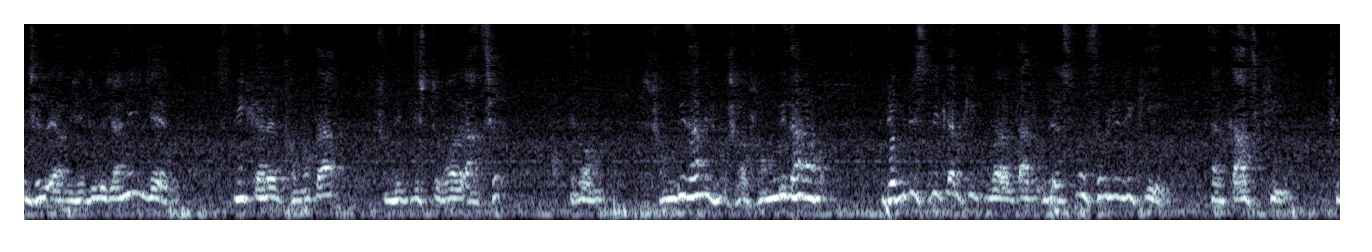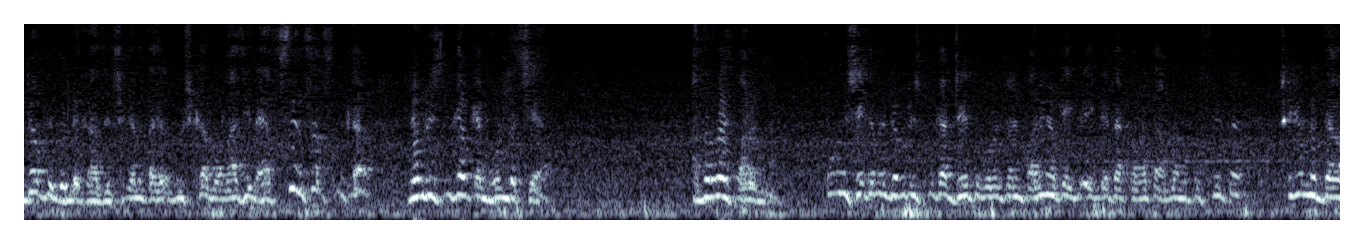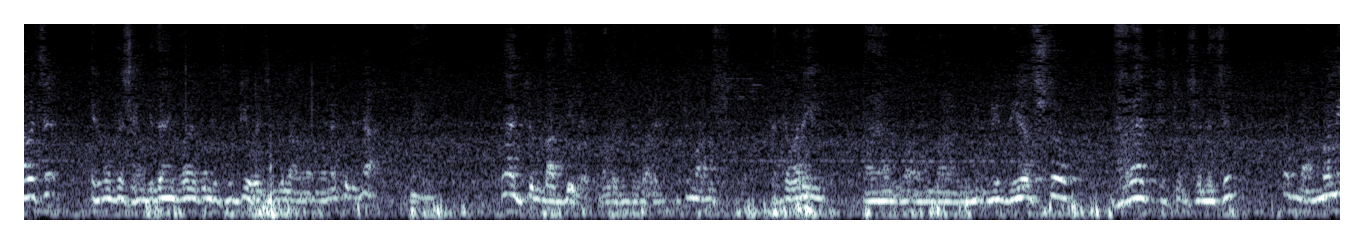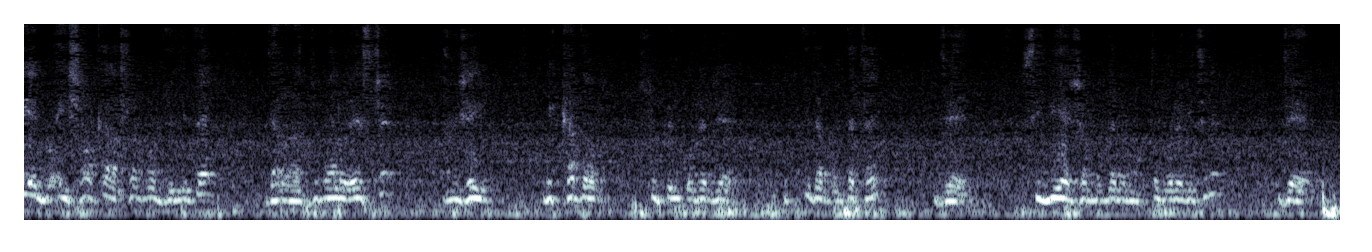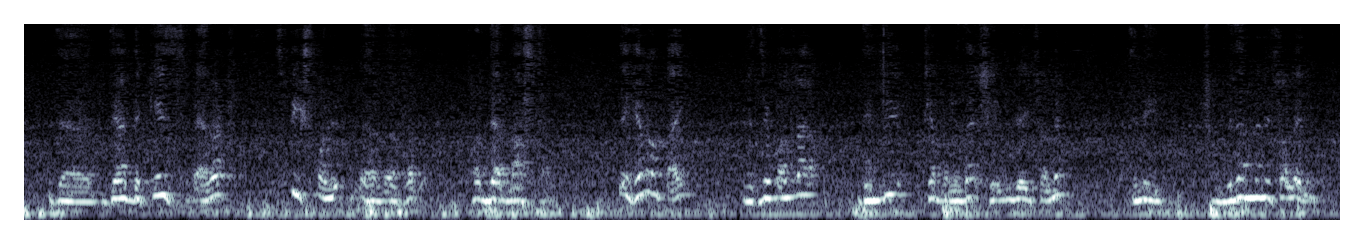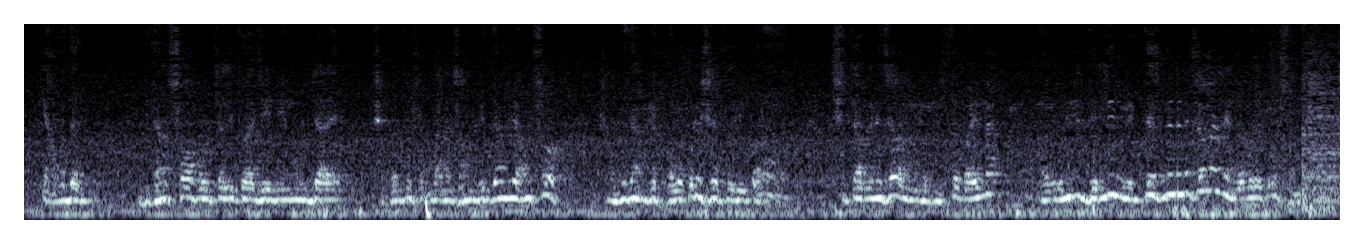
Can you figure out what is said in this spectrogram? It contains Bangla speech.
আমি যেটুকু জানি যে স্পিকারের ক্ষমতা সুনির্দিষ্টভাবে আছে এবং সংবিধানে সংবিধান, ডেপুটি স্পিকার কি তার রেসপন্সিবিলিটি কি, তার কাজ কি, সেটাও কিন্তু লেখা আছে। সেখানে তাকে পরিষ্কার বলা আছে। Absence of speaker deputy speaker can hold the chair otherwise পারেন না। তো উনি সেখানে ডেপুটি স্পিকার যেহেতু বলেছে আমি পারি না এটা করাতে, আপনার উপস্থিতিতে। সেই জন্য দেওয়া হয়েছে। এর মধ্যে সাংবিধানিকভাবে কোনো ত্রুটি হয়েছে বলে আমরা মনে করি না কয়েকজন বাদ দিলে ভালো হতে পারে কিছু মানুষ একেবারেই নির্দিষ্ট ধারায় চলেছেন নর্মালি এই সরকার আসার পর দিল্লিতে যারা রাজ্যপাল হয়ে এসছে আমি সেই বিখ্যাত সুপ্রিম কোর্টের যে উক্তিটা বলতে চাই যে সিবিআই সম্বন্ধে একটা বক্তব্য রেখেছিলেন যে they are the caged parrot speaks for their master এখানেও তাই। রাজ্যপালরা দিল্লি যে বলে দেয়, সেই অনুযায়ী চলেন। তিনি সংবিধান মেনে চলেন কি আমাদের বিধানসভা পরিচালিত হয় যে নিয়ম অনুযায়ী সেটা তো সংবিধানের অংশ, সংবিধানকে ফলো করে সে তৈরি করা হয়। সেটা মেনে চলেন আমরা বুঝতে পারি না। আর উনি দিল্লির নির্দেশ মেনে চলেন এটা বলে কোনো।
